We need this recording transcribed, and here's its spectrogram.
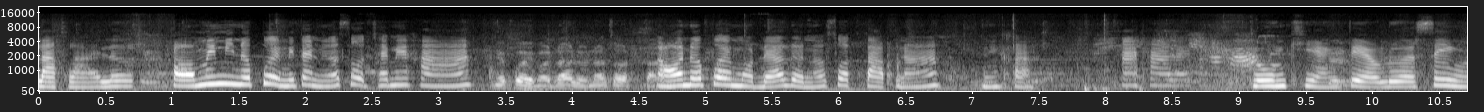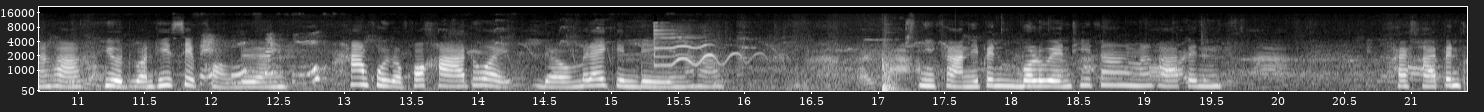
หลากหลายเลย อ๋อ ไม่มีเนื้อเปื่อย มีแต่เนื้อสดใช่ไหมคะ เนื้อเปื่อยหมดแล้วหรือเนื้อสดตัดอ๋อ เนื้อเปื่อยหมดแล้วเหลือเนื้อสดตับนะ นี่ค่ะ ลุงเขียงเตี๋ยวเรือซิ่งนะคะ หยุดวันที่ 10 ของเดือน ห้ามคุยกับพ่อค้าด้วย เดี๋ยวไม่ได้กินดีนะคะ นี่ค่ะนี่เป็นบริเวณที่นั่งนะคะ เป็นคล้ายๆ เป็นเ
